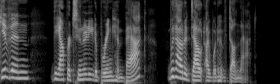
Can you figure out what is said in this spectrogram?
Given the opportunity to bring him back, without a doubt, I would have done that.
